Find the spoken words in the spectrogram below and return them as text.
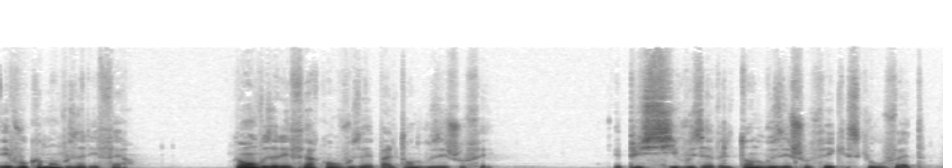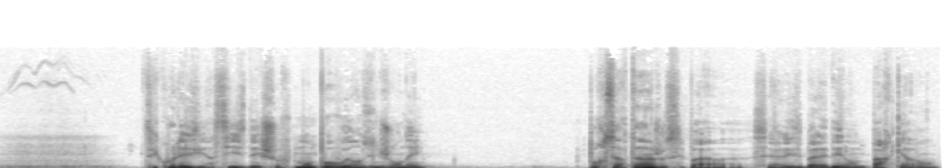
Et vous, comment vous allez faire? Comment vous allez faire quand vous n'avez pas le temps de vous échauffer? Et puis si vous avez le temps de vous échauffer, qu'est-ce que vous faites? C'est quoi l'exercice d'échauffement pour vous dans une journée? Pour certains, je ne sais pas, c'est aller se balader dans le parc avant,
